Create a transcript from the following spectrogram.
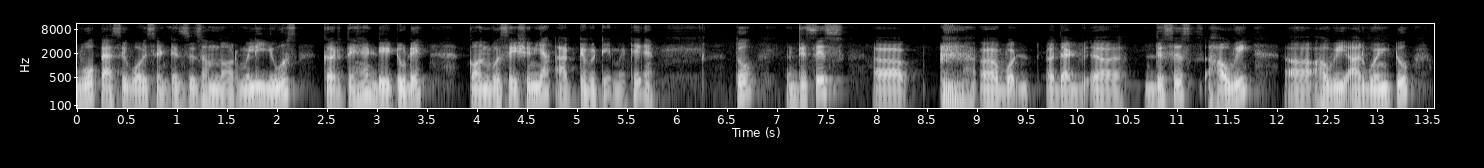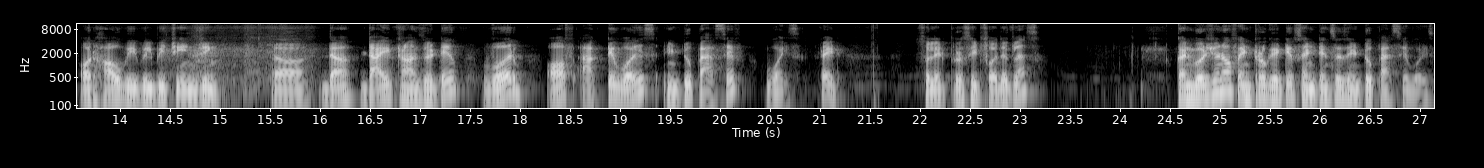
वो पैसिव वॉइस सेंटेंसेस हम नॉर्मली यूज़ करते हैं डे टू डे कॉन्वर्सेशन या एक्टिविटी में, ठीक है? तो this is that this is how we how we are going to और how we will be changing the ditransitive verb of active voice into passive voice right? So let's proceed further class. Conversion of interrogative sentences into passive voice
